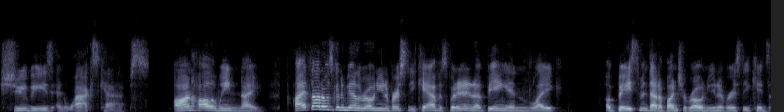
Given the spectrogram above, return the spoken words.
shoebies, and wax caps on Halloween night. I thought it was going to be on the Rowan University campus, but it ended up being in like a basement that a bunch of Rowan University kids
